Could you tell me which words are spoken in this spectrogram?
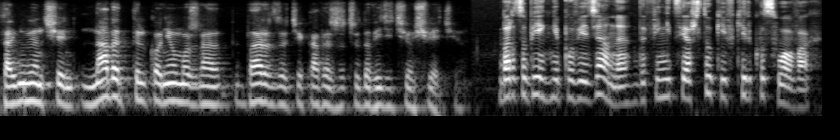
zajmując się nawet tylko nią, można bardzo ciekawe rzeczy dowiedzieć się o świecie. Bardzo pięknie powiedziane. Definicja sztuki w kilku słowach.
